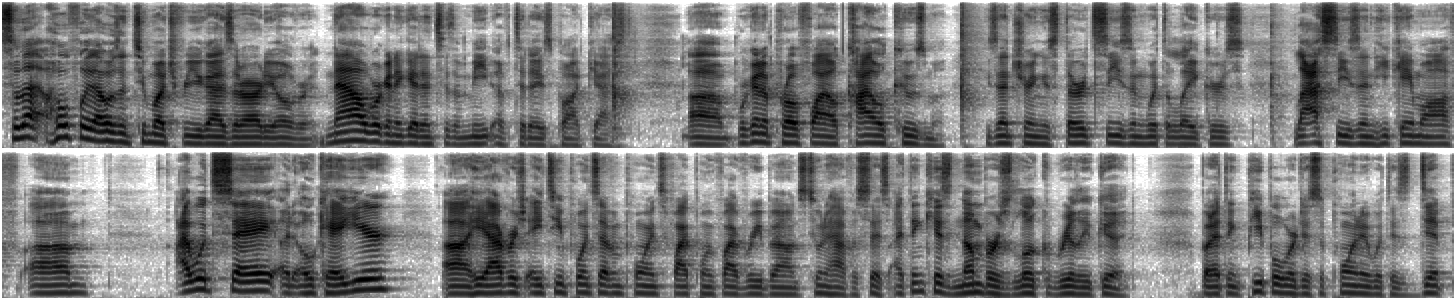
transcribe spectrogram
so that hopefully that wasn't too much for you guys that are already over it. Now we're gonna get into the meat of today's podcast. Um, we're going to profile Kyle Kuzma. He's entering his third season with the Lakers. Last season, he came off, um, I would say, an okay year. Uh, he averaged 18.7 points, 5.5 rebounds, two and a half assists. I think his numbers look really good, but I think people were disappointed with his dip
